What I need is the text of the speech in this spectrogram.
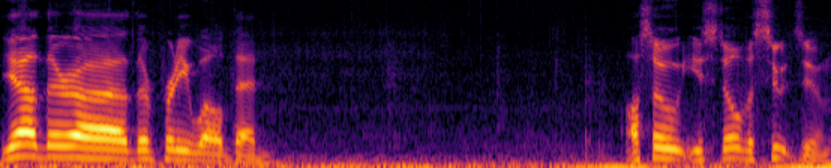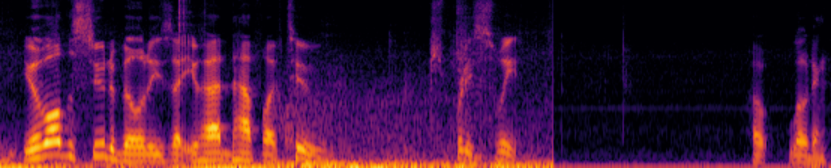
Yeah, they're uh they're pretty well dead. Also, you still have a suit zoom. You have all the suit abilities that you had in Half-Life 2, which is pretty sweet. Oh, loading.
